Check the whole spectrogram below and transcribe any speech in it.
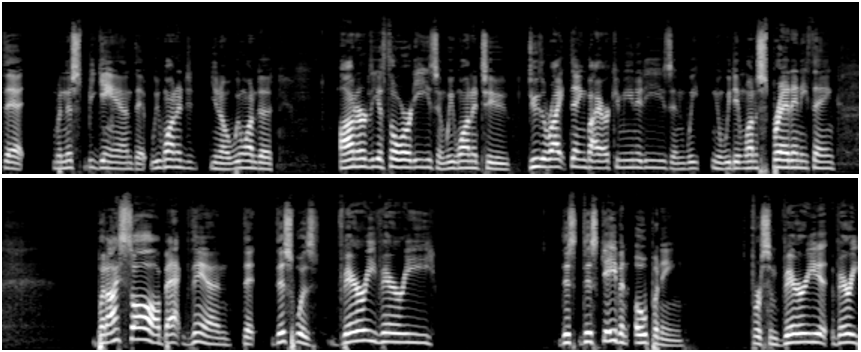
that when this began that we wanted to, you know, we wanted to honor the authorities and we wanted to do the right thing by our communities and we you know we didn't want to spread anything. But i saw back then that this was very very this this gave an opening for some very very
